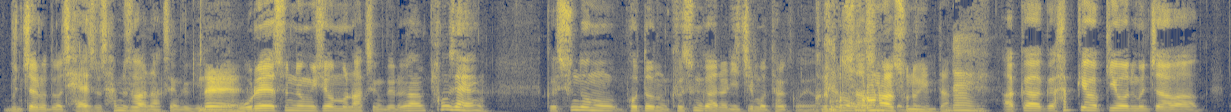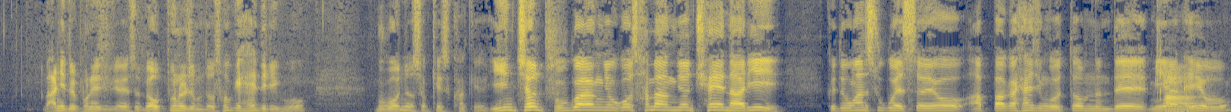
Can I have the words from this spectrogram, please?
문자로도 재수 삼수하는 학생들 계신데 네. 올해 수능 시험 보는 학생들은 아마 평생 그 수능 보던 그 순간을 잊지 못할 거예요. 그럼 뭐 그렇죠. 코로나 수능입니다. 네. 아까 그 합격 기원 문자 많이들 보내주셔서 몇 분을 좀 더 소개해드리고 무거운 녀석 계속 할게요. 인천 부광여고 3학년 최나리 그동안 수고했어요. 아빠가 해준 것도 없는데 미안해요.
